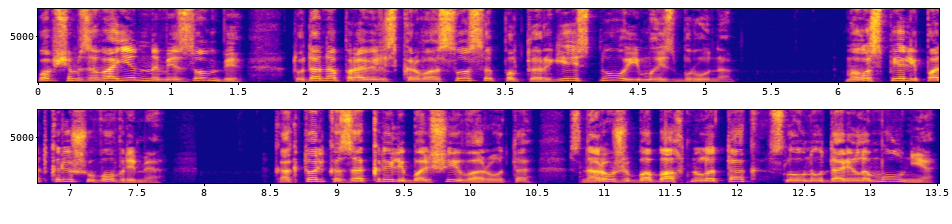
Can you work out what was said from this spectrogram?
В общем, за военными зомби туда направились кровососы, полтергейст, ну и мы с Бруно. Мы успели под крышу вовремя. Как только закрыли большие ворота, снаружи бабахнуло так, словно ударила молния,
